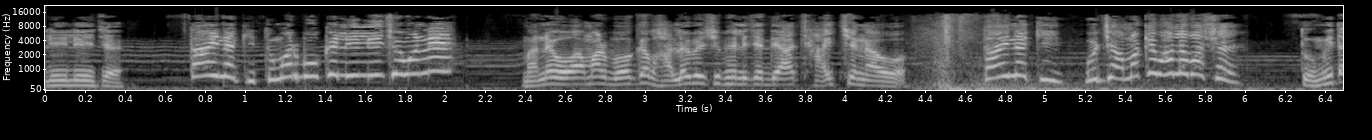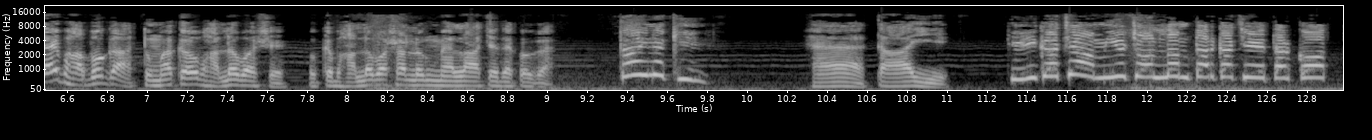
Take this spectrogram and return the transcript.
নিয়ে নিয়েছে। তাই নাকি? তোমার বউকে নিয়ে নিয়েছে মানে? মানে ও আমার বউকে ভালোবেসে ফেলেছে দেয়া ছাইছে না ও। তাই নাকি? ও যে আমাকে ভালোবাসে। তুমি তাই ভাবো গা তোমাকেও ভালোবাসে ওকে ভালোবাসার লোক মেলা আছে দেখো গা। তাই নাকি? হ্যাঁ তাই। ঠিক আছে আমিও চললাম তার কাছে তার কত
